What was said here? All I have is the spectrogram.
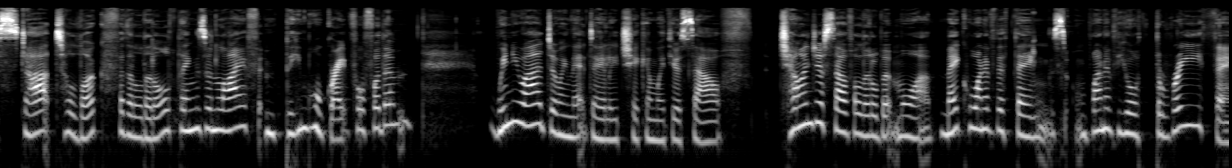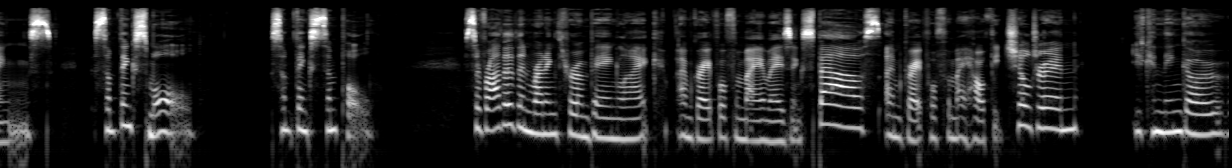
start to look for the little things in life and be more grateful for them, when you are doing that daily check in with yourself, challenge yourself a little bit more. Make one of the things, one of your three things, something small, something simple, so rather than running through and being like, I'm grateful for my amazing spouse, I'm grateful for my healthy children, you can then go,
